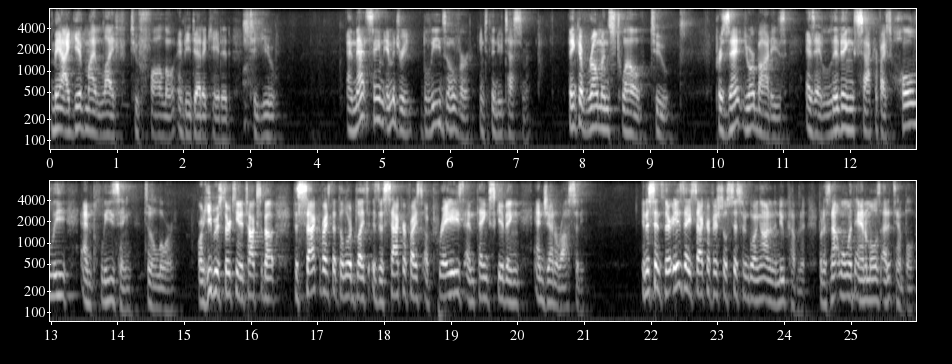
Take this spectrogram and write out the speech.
may I give my life to follow and be dedicated to you. And that same imagery bleeds over into the New Testament. Think of Romans 12, 2. Present your bodies as a living sacrifice, holy and pleasing to the Lord. Or in Hebrews 13, it talks about the sacrifice that the Lord likes is a sacrifice of praise and thanksgiving and generosity. In a sense, there is a sacrificial system going on in the new covenant, but it's not one with animals at a temple.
